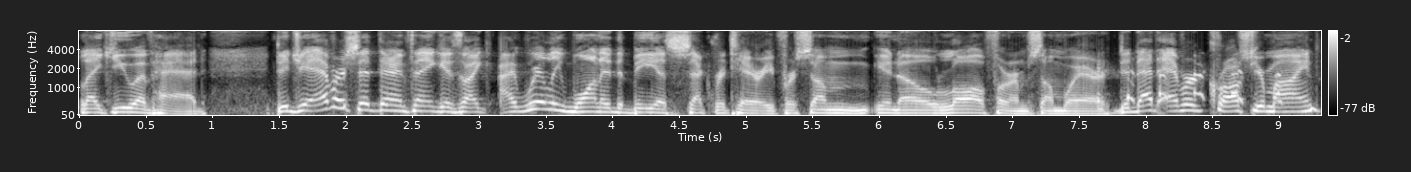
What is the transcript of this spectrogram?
like you have had. Did you ever sit there and think, it's like, I really wanted to be a secretary for some, you know, law firm somewhere? Did that ever cross your mind?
